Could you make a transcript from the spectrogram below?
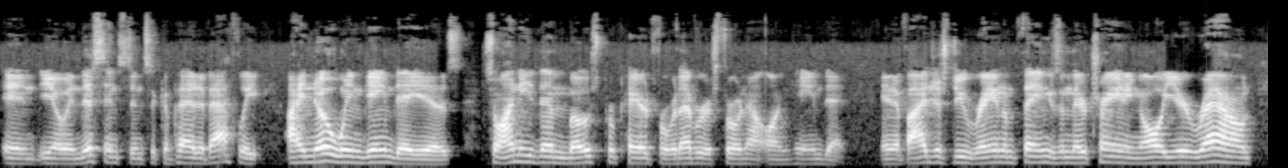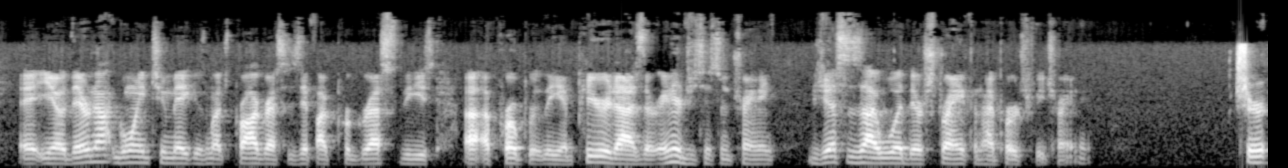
in you know in this instance a competitive athlete, I know when game day is, so I need them most prepared for whatever is thrown out on game day. And if I just do random things in their training all year round, uh, you know, they're not going to make as much progress as if I progress these uh, appropriately and periodize their energy system training just as I would their strength and hypertrophy training. Sure.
